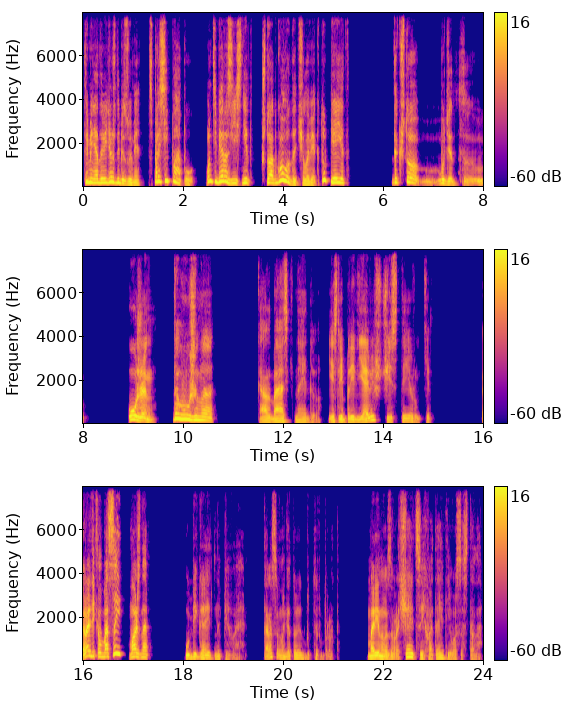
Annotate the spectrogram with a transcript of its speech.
Ты меня доведешь до безумия. Спроси папу. Он тебе разъяснит, что от голода человек тупеет. Так что будет... Э, ужин. До ужина. Колбаски найду, если предъявишь чистые руки. Ради колбасы можно. Убегает, напевая. Тарасовна готовит бутерброд. Марина возвращается и хватает его со стола.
